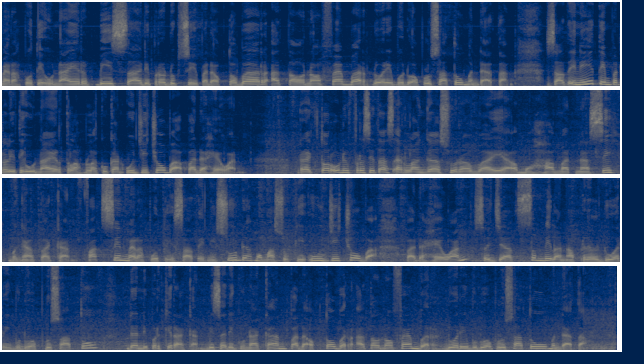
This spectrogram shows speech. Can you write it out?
merah putih Unair bisa diproduksi pada Oktober atau November 2021 mendatang. Saat ini tim peneliti Unair telah melakukan uji coba pada hewan. Rektor Universitas Erlangga Surabaya Muhammad Nasih mengatakan vaksin merah putih saat ini sudah memasuki uji coba pada hewan sejak 9 April 2021 dan diperkirakan bisa digunakan pada Oktober atau November 2021 mendatang.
